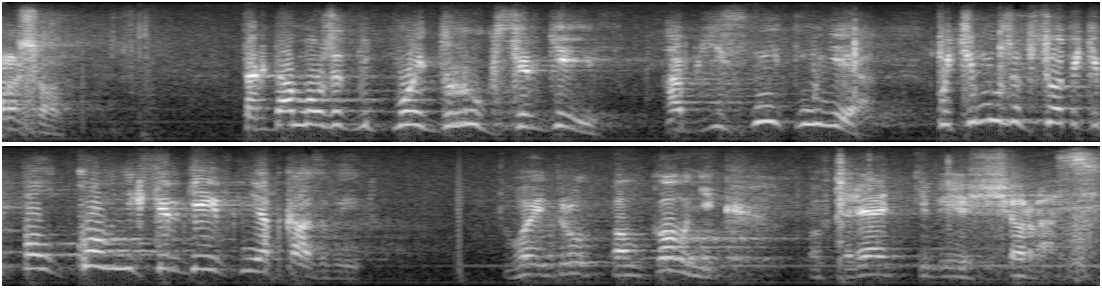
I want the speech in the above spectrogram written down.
Хорошо. Тогда, может быть, мой друг Сергеев объяснит мне, почему же все-таки полковник Сергеев не отказывает? Твой друг полковник повторяет тебе еще раз.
